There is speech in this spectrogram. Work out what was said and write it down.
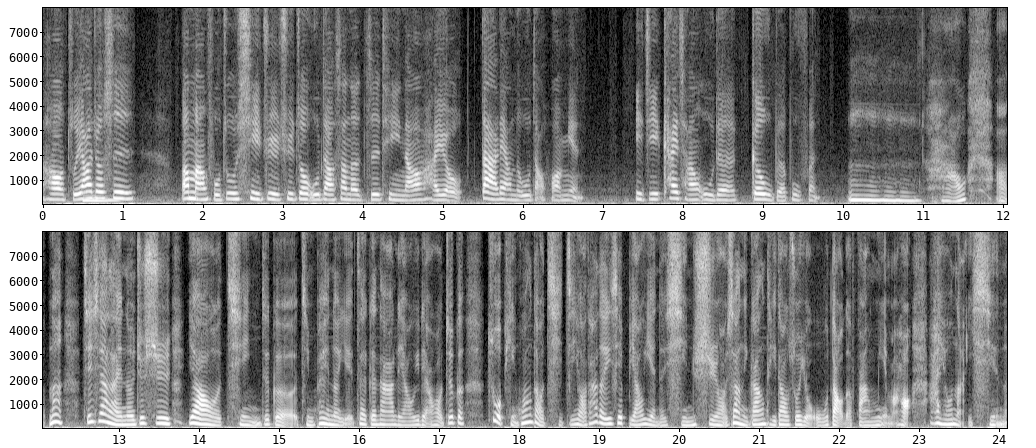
然后主要就是帮忙辅助戏剧去做舞蹈上的肢体，然后还有大量的舞蹈画面，以及开场舞的歌舞的部分。嗯好哦。那接下来呢，就是要请这个景佩呢，也再跟大家聊一聊哦，这个作品《荒岛奇迹》哦，它的一些表演的形式哦，像你刚刚提到说有舞蹈的方面嘛，哈，还有哪一些呢？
